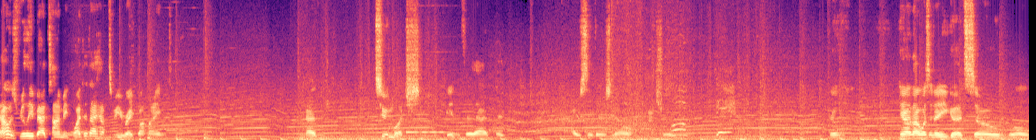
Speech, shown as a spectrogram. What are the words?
That was really bad timing. Why did I have to be right behind? Had too much in for that, and obviously there's no actual. Yeah, that wasn't any good, so we'll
